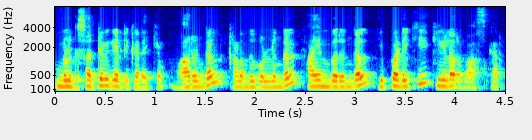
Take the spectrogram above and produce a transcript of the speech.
உங்களுக்கு சர்டிபிகேட் கிடைக்கும். வாருங்கள் கலந்து கொள்ளுங்கள் பயன்பெறுங்கள். இப்படிக்கு கீழர் பாஸ்கர்.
